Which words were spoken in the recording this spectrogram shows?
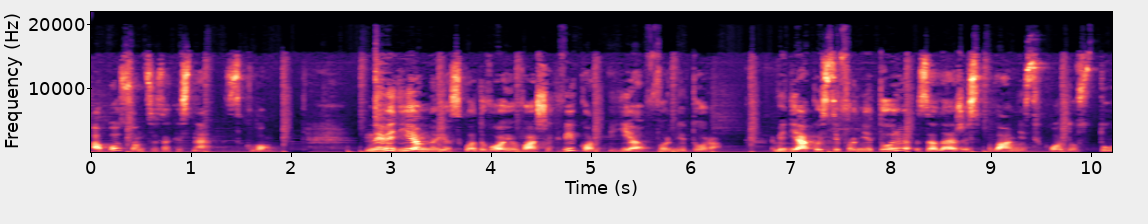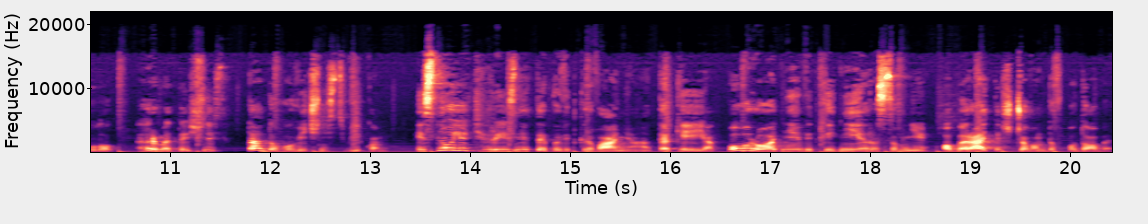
або сонцезахисне скло. Невід'ємною складовою ваших вікон є фурнітура. Від якості фурнітури залежить плавність ходу стулу, герметичність та довговічність вікон. Існують різні типи відкривання, такі як поворотні, відкидні, розсувні. Обирайте, що вам до вподоби.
